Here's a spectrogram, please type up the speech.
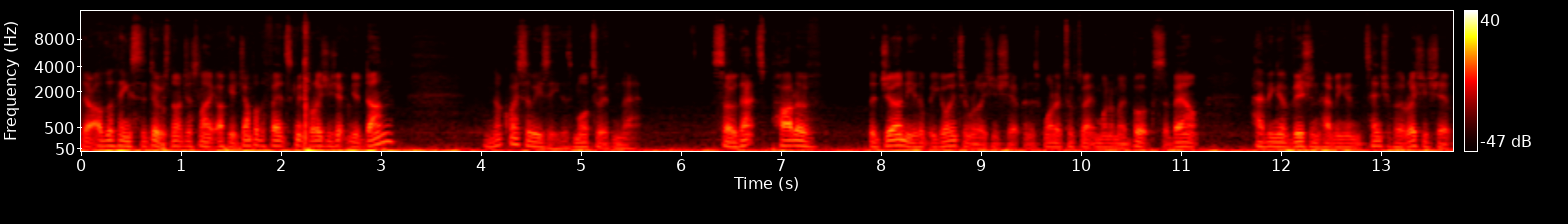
there are other things to do. It's not just like, okay, jump on the fence, commit to a relationship, and you're done. Not quite so easy. There's more to it than that. So that's part of the journey that we go into in a relationship, and it's what I talked about in one of my books about having a vision, having an intention for the relationship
